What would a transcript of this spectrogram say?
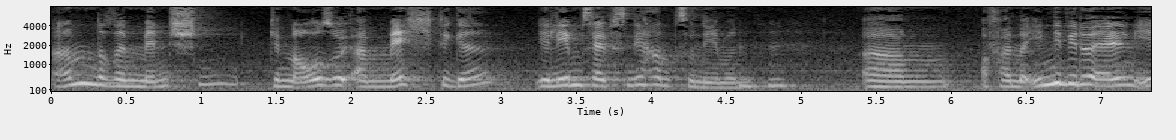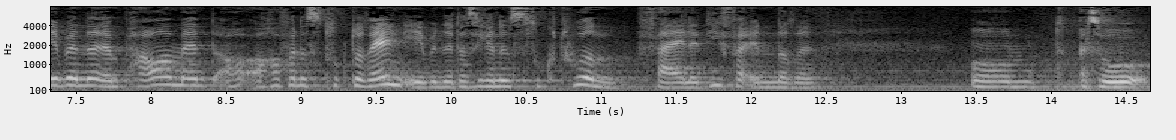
andere Menschen genauso ermächtige, ihr Leben selbst in die Hand zu nehmen. Mhm. Ähm, auf einer individuellen Ebene, Empowerment, auch auf einer strukturellen Ebene, dass ich an den Strukturen feile, die verändere. Und also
